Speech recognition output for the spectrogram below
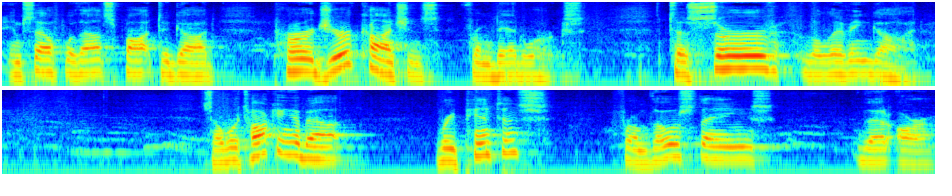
himself without spot to God, purge your conscience from dead works to serve the living God? So we're talking about repentance from those things that are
